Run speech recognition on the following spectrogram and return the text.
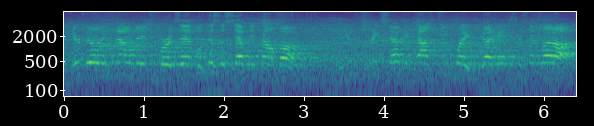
If you're building poundage, for example, this is a 70 pound bow, When you reach 70 pounds peak weight. You got 80% let off.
